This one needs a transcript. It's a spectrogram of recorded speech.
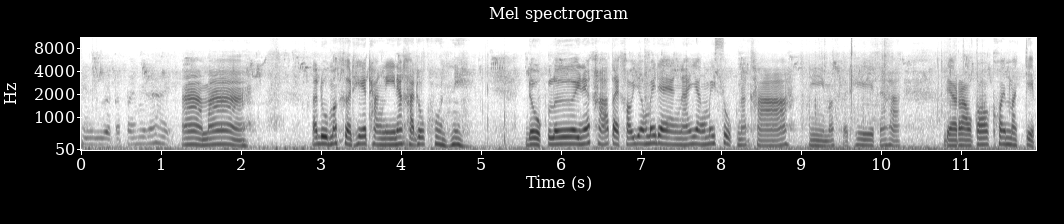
เห็นเหลือแต่ไปไม่ได้ อ่ามาแล้วดูมะเขือเทศทางนี้นะคะ ทุกคนนี่ดกเลยนะคะ แต่เขายังไม่แดงนะ ยังไม่สุกนะคะ นี่มะเขือเทศนะคะ เดี๋ยวเราก็ค่อยมาเก็บ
